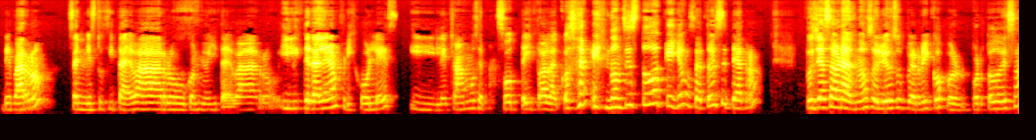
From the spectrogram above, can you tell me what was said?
de barro, o sea, en mi estufita de barro, con mi ollita de barro, y literal eran frijoles y le echábamos el pasote y toda la cosa. Entonces todo aquello, o sea, todo ese teatro, pues ya sabrás, ¿no? Solió súper rico por, por todo eso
